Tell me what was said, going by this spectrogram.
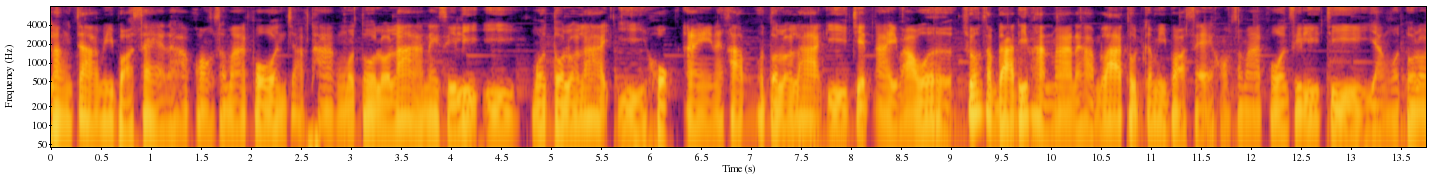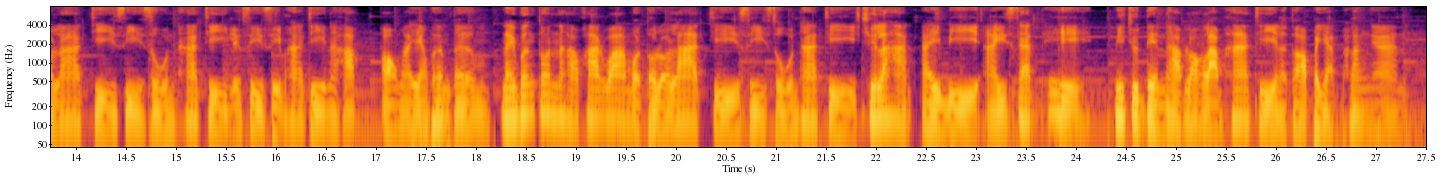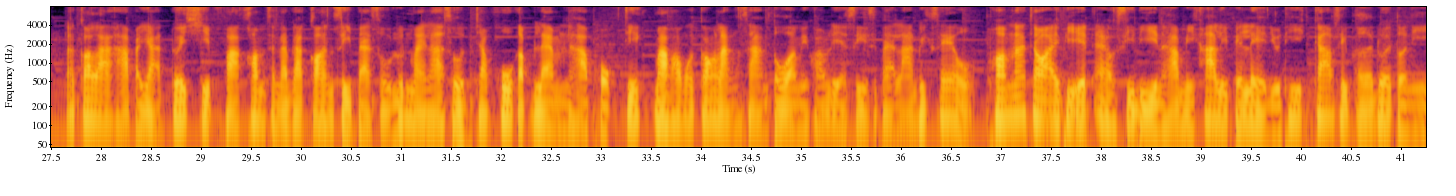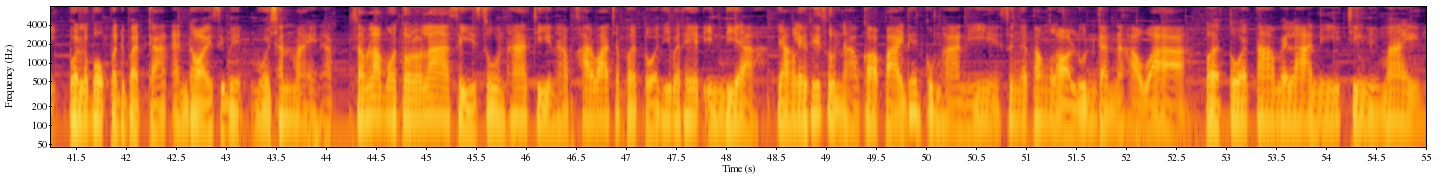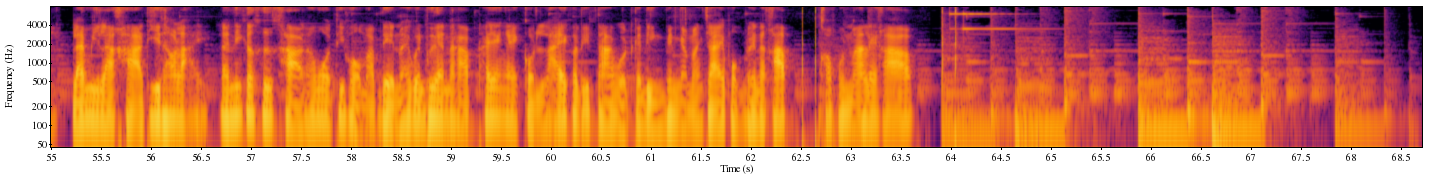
หลังจากมีเบาะแสนะครับของสมาร์ทโฟนจากทาง Motorola ในซีรีส์ E Motorola E 6 i นะครับ Motorola E 7 i Power ช่วงสัปดาห์ที่ผ่านมานะครับ ล่าสุดก็มีเบาะแสของสมาร์ทโฟนซีรีส์ G อย่าง Motorola G 4 0 5G หรือ 40 5G นะครับ ออกมาอย่างเพิ่มเติม ในเบื้องต้นนะครับ คาดว่า Motorola G 4 0 5G ชื่อรหัส IB IZA มีจุดเด่นนะครับรองรับ 5G แล้วก็ประหยัดพลังงาน แล้วก็ราคาประหยัดด้วยชิป Qualcomm Snapdragon 480 รุ่นใหม่ล่าสุด จับคู่กับแรมนะครับ6 g b มาพร้อมกับกล้องหลัง 3 ตัว มีความละเอียด 48 ล้านพิกเซล พร้อมหน้าจอ IPS LCD นะครับ มีค่า refresh rate อยู่ที่ 90 Hz ด้วยตัวนี้ บนระบบปฏิบัติการ Android 11 เวอร์ชันใหม่นะครับสำหรับ Motorola 405G นะครับ คาดว่าจะเปิดตัวที่ประเทศอินเดีย อย่างเร็วที่สุดนะครับ ก็ปลายเดือนกุมภานี้ ซึ่งก็ต้องรอลุ้นกันนะคะว่า เปิดตัวตามเวลานี้จริงหรือไม่ และมีราคาที่เท่าไหร่ และนี่ก็คือข่าวาวทั้งหมดที่ผมอัปเดตมาให้เพื่อนๆนะครับ ถ้ายังไงกดไลค์ กดติดตาม กดกระดิ่งเป็นกำลังใจให้ผมด้วยนะครับ ขอบคุณมากเลยครับ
